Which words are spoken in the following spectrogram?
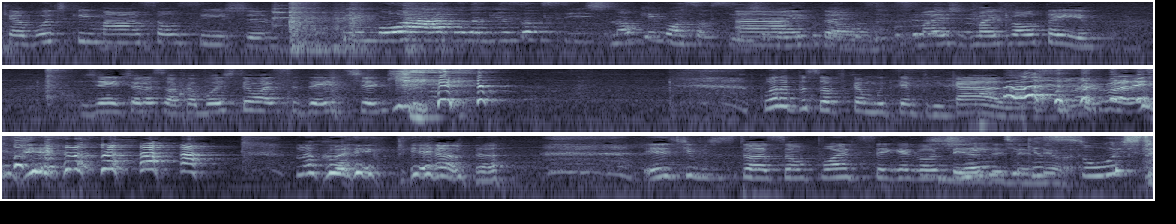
acabou de queimar a salsicha. Queimou a água da minha salsicha. Não queimou a salsicha. Ah, então. Mas, mas volta aí. Gente, olha só, acabou de ter um acidente aqui. Quando a pessoa fica muito tempo em casa, na quarentena, na quarentena, esse tipo de situação pode ser que aconteça, Gente, entendeu? que susto!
